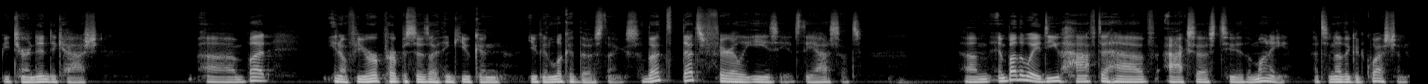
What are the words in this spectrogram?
be turned into cash. Uh, but you know, for your purposes, I think you can you can look at those things. So that's that's fairly easy. It's the assets. Um, and by the way, do you have to have access to the money? That's another good question.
